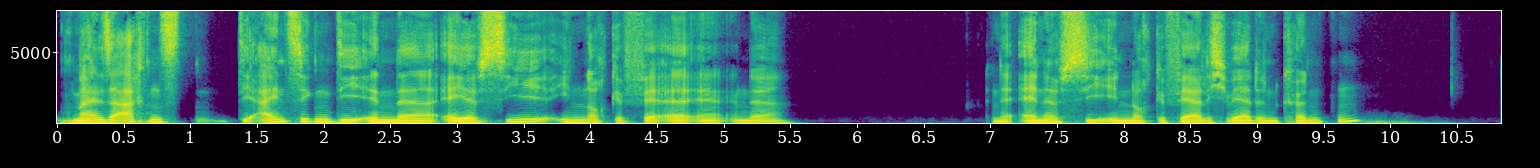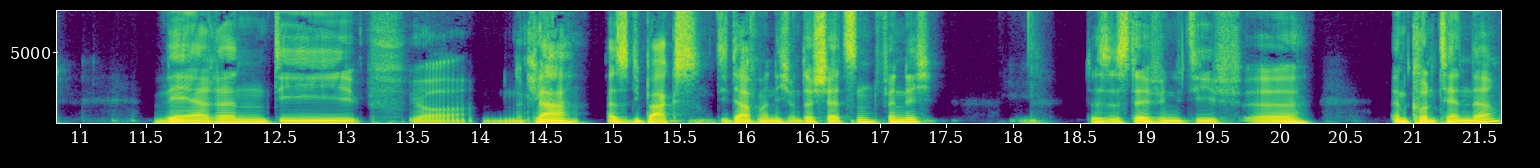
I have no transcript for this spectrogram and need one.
meines Erachtens die einzigen, die in der AFC ihnen noch gefähr äh, äh in der in der NFC ihnen noch gefährlich werden könnten, wären die, ja, klar, also die Bugs, die darf man nicht unterschätzen, finde ich. Das ist definitiv äh, ein Contender.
